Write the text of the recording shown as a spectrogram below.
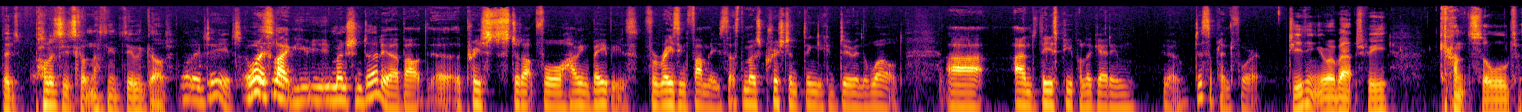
But politics has got nothing to do with God. Well, indeed. Well, it's like you, you mentioned earlier about uh, the priest stood up for having babies, for raising families. That's the most Christian thing you can do in the world. Uh, and these people are getting, you know, disciplined for it. Do you think you're about to be cancelled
